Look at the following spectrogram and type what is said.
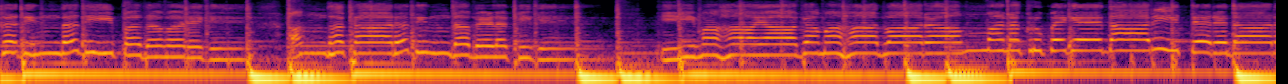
ದುಃಖದಿಂದ ದೀಪದವರೆಗೆ, ಅಂಧಕಾರದಿಂದ ಬೆಳಕಿಗೆ, ಈ ಮಹಾಯಾಗ ಮಹಾದ್ವಾರ ಅಮ್ಮನ ಕೃಪೆಗೆ ದಾರಿ ತೆರೆದಾರ.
